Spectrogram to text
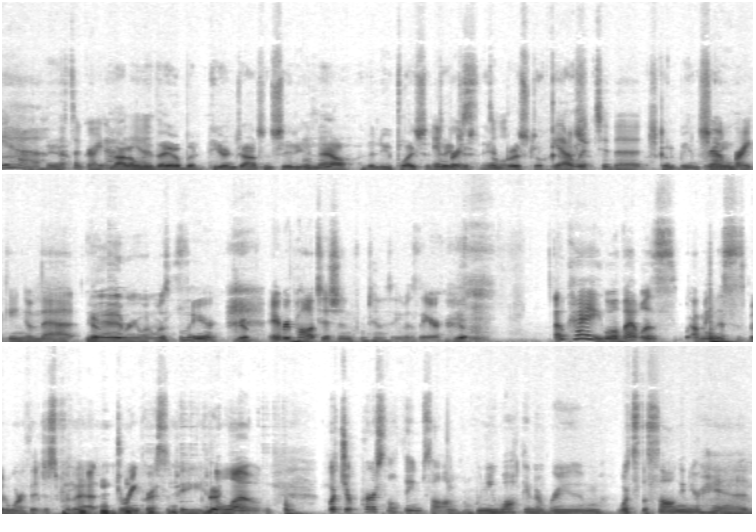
Yeah, Yeah. that's a great idea. Not only there, but here in Johnson City, and mm-hmm. now the new place that in they Bristol. just in Bristol. Yeah, I Gosh, went to the it's going to be insane. groundbreaking of that. Yep. Everyone was there. Yep. Every politician from Tennessee was there. Yep. Okay, well, that was, I mean, this has been worth it just for that drink recipe alone. What's your personal theme song? When you walk in a room, what's the song in your head?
